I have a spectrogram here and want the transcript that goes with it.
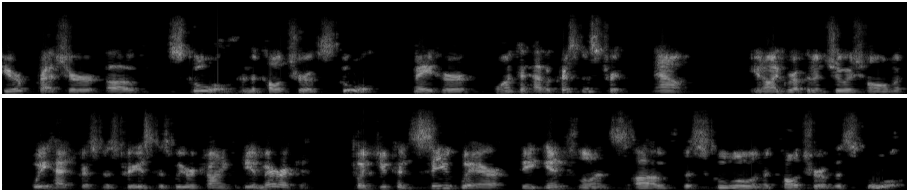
peer pressure of school and the culture of school made her want to have a Christmas tree. Now, you know, I grew up in a Jewish home. We had Christmas trees because we were trying to be American. But you can see where the influence of the school and the culture of the school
